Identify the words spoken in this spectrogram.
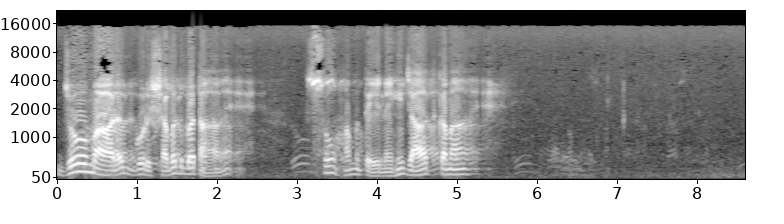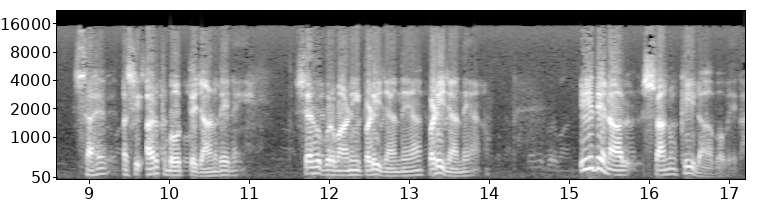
ਜੋ ਮਾਰਗ ਗੁਰ ਸ਼ਬਦ ਬਤਾਵੇ ਸੋ ਹਮ ਤੇ ਨਹੀਂ ਜਾਤ ਕਮਾਏ ਸਾਹਿਬ, ਅਸੀਂ ਅਰਥ ਬਹੁਤ ਤੇ ਜਾਣਦੇ ਨਹੀਂ। ਸਿਰਫ ਗੁਰਬਾਣੀ ਪੜ੍ਹੀ ਜਾਂਦੇ ਆ ਪੜ੍ਹੀ ਜਾਂਦੇ ਆ ਇਹਦੇ ਨਾਲ ਸਾਨੂੰ ਕੀ ਲਾਭ ਹੋਵੇਗਾ?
